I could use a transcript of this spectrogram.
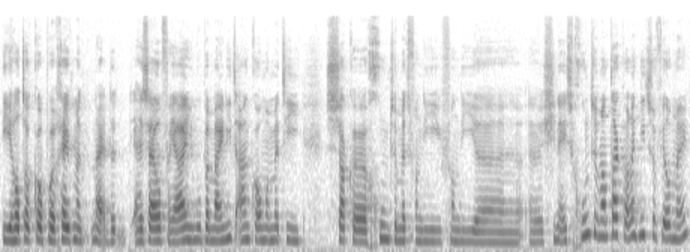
die had ook op een gegeven moment, nou de- hij zei al van ja, je moet bij mij niet aankomen met die zakken groenten met van die, van die Chinese groenten, want daar kan ik niet zoveel mee.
